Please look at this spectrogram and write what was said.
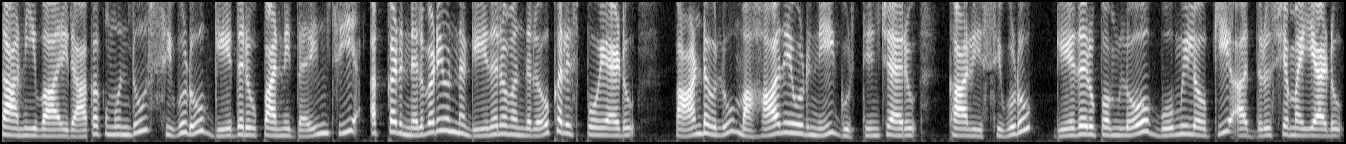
కానీ వారి రాకకుముందు శివుడు గేదె రూపాన్ని ధరించి అక్కడ నిలబడి ఉన్న గేదెల వందలో కలిసిపోయాడు. పాండవులు మహాదేవుడిని గుర్తించారు. కానీ శివుడు గేదె రూపంలో భూమిలోకి అదృశ్యమయ్యాడు.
